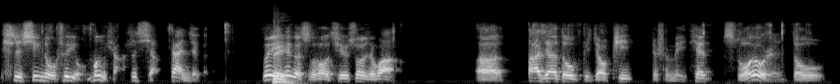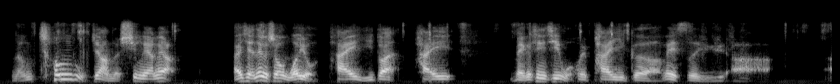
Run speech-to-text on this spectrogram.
是心中是有梦想，是想干这个的。所以那个时候，其实说实话，呃，大家都比较拼，就是每天所有人都能撑住这样的训练量。而且那个时候我有拍一段，拍每个星期我会拍一个类似于啊啊、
